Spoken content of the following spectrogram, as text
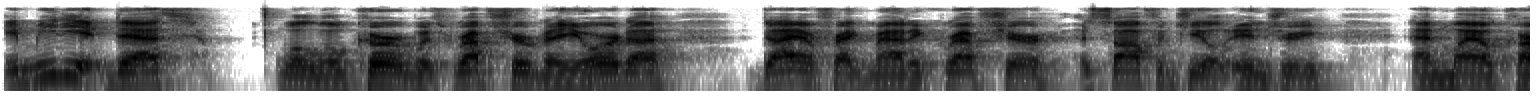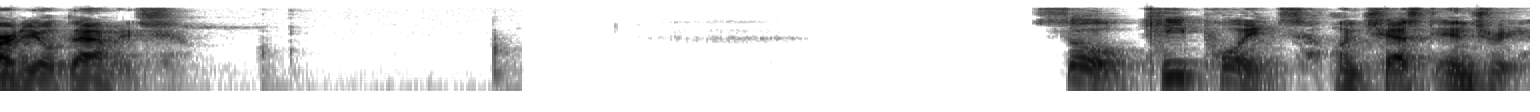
Immediate death will occur with rupture, aorta, diaphragmatic rupture, esophageal injury, and myocardial damage. So, key points on chest injury.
